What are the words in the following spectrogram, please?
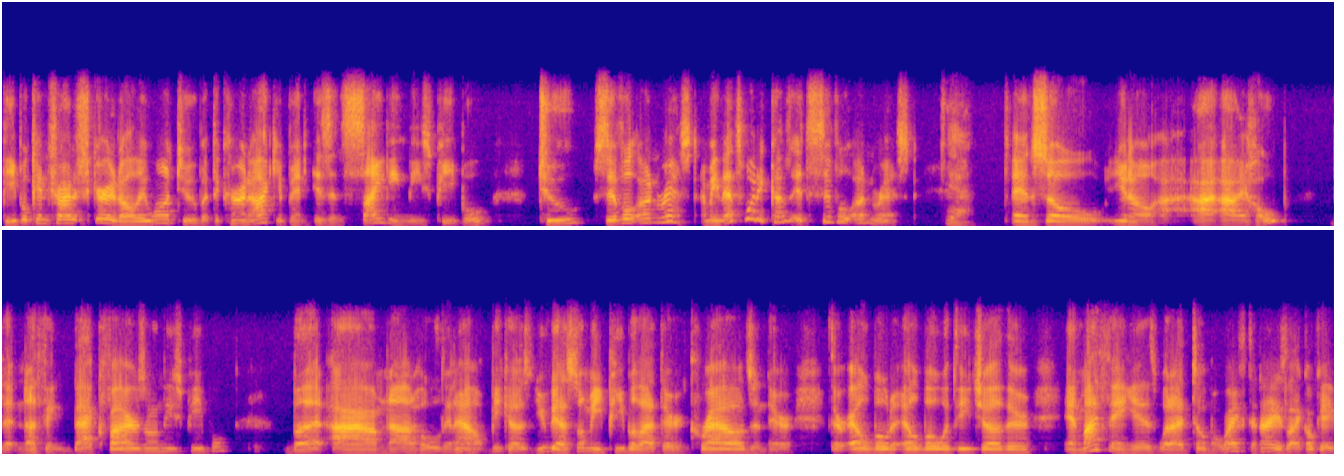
People can try to skirt it all they want to, but the current occupant is inciting these people to civil unrest. I mean, that's what it comes. It's civil unrest. Yeah. And so, you know, I, I hope that nothing backfires on these people, but I'm not holding out because you've got so many people out there in crowds and they're they're elbow to elbow with each other. And my thing is, what I told my wife tonight is like, okay,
